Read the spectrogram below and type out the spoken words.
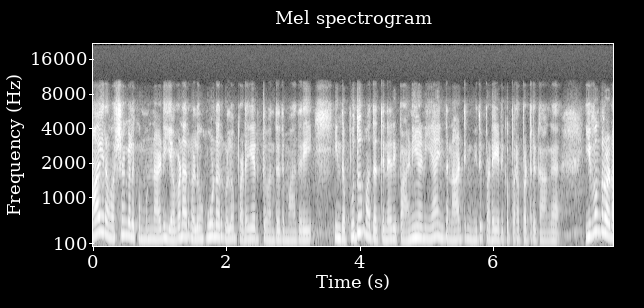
ஆயிரம் வருஷங்களுக்கு முன்னாடி யவனர்களும் ஹூனர்களும் படையெடுத்து வந்தது மாதிரி இந்த புது மதத்தினர் இப்ப அணி அணியா இந்த நாட்டின் மீது படையெடுக்க புறப்பட்டிருக்காங்க. இவங்களோட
